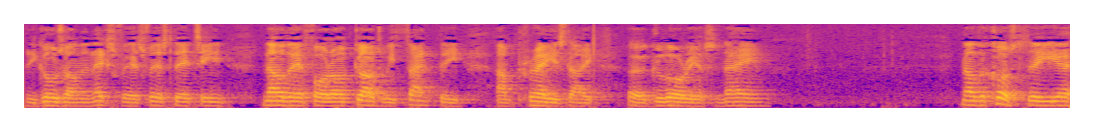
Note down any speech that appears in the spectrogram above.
And he goes on the next verse, verse 13, now therefore, O God, we thank thee and praise thy uh, glorious name. Now, of course, the, uh,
